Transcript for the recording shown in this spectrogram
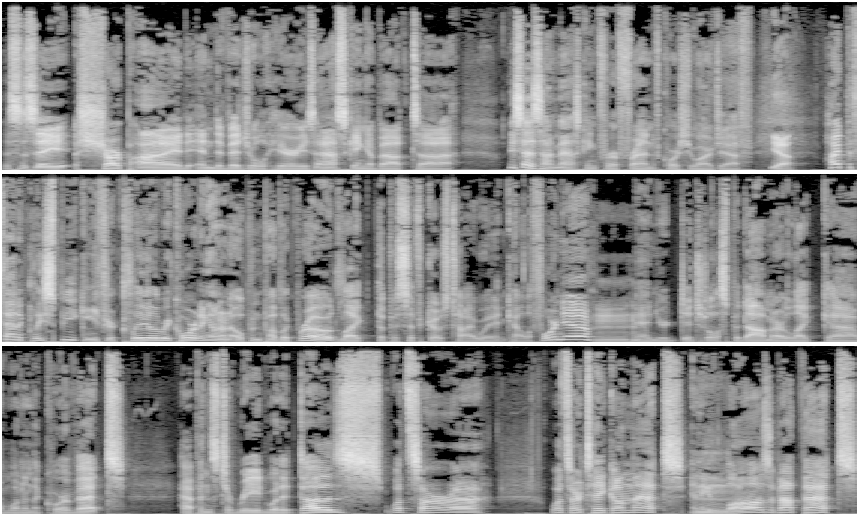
This is a sharp-eyed individual here. He's asking about. Uh, he says, "I'm asking for a friend." Of course, you are, Jeff. Yeah. Hypothetically speaking, if you're clearly recording on an open public road like the Pacific Coast Highway in California, and your digital speedometer, like uh, one in the Corvette, happens to read what it does, what's our uh, what's our take on that? Any laws about that?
